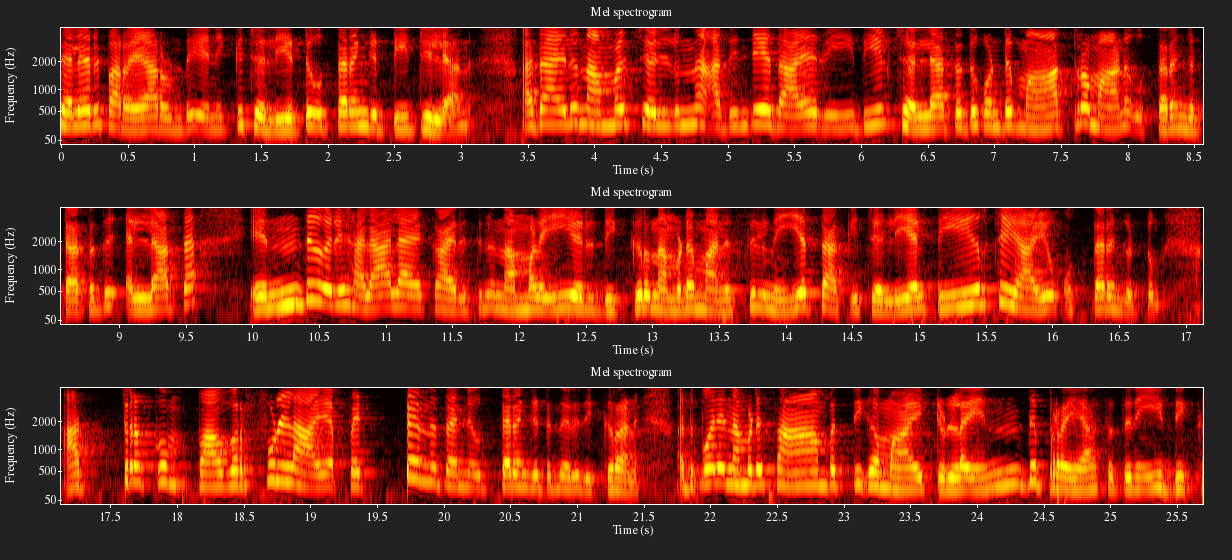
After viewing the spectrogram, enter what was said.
ചിലർ പറയാറുണ്ട് എനിക്ക് ചൊല്ലിയിട്ട് ഉത്തരം കിട്ടിയിട്ടില്ല എന്ന് അതായത് നമ്മൾ ചൊല്ലുന്ന അതിന്റേതായ രീതിയിൽ ചൊല്ലാത്തത് കൊണ്ട് മാത്രമാണ് ഉത്തരം കിട്ടാത്തത്. അല്ലാത്ത എന്ത് ഒരു ഹലാലായ കാര്യത്തിനും നമ്മൾ ഈ ഒരു ദിക്കർ നമ്മുടെ മനസ്സിൽ നെയ്യത്താക്കി ചൊല്ലിയാൽ തീർച്ചയായും ഉത്തരം കിട്ടും. അത്രക്കും പവർഫുള്ളായ പെട്ടെന്ന് തന്നെ ഉത്തരം കിട്ടുന്ന ഒരു ദിക്കറാണ് അതുപോലെ നമ്മുടെ സാമ്പത്തികമായിട്ടുള്ള എന്ത് പ്രയാസത്തിന് ഈ ദിക്ക്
